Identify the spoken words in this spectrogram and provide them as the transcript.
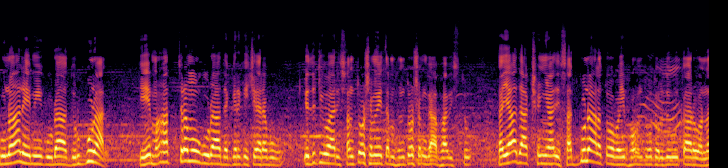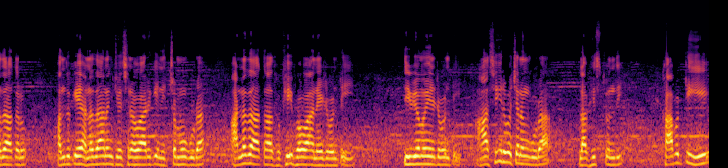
గుణాలేమీ కూడా దుర్గుణాలు. ఏమాత్రము కూడా దగ్గరికి చేరవు. ఎదుటివారి సంతోషమే తమ సంతోషంగా భావిస్తూ దయాదాక్షిణ్యాది సద్గుణాలతో వైభవంతో తొలదుగుతారు అన్నదాతలు. అందుకే అన్నదానం చేసిన వారికి నిత్యము కూడా అన్నదాత సుఖీభవ అనేటువంటి దివ్యమైనటువంటి ఆశీర్వచనం కూడా లభిస్తుంది. కాబట్టి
